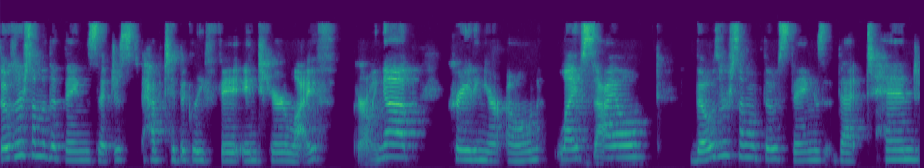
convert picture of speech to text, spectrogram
Those are some of the things that just have typically fit into your life growing up, creating your own lifestyle. Those are some of those things that tend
